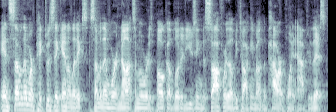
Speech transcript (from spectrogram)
and some of them were picked with Zik Analytics, some of them were not, some of them were just bulk uploaded using the software that I'll be talking about in the PowerPoint after this.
